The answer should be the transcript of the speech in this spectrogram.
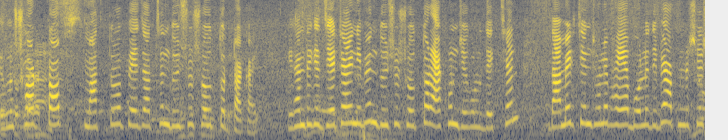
এগুলো এগুলো শর্ট টপস মাত্র পেয়ে যাচ্ছেন দুইশো সত্তর টাকায়। এখান থেকে যেটাই নেবেন দুইশো সত্তর। এখন যেগুলো দেখছেন দামের চেঞ্জ হলে ভাইয়া বলে দিবে। আপনারা শেষ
